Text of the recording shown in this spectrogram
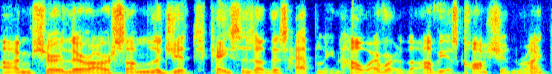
I'm sure there are some legit cases of this happening. However, the obvious caution, right?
